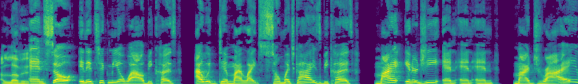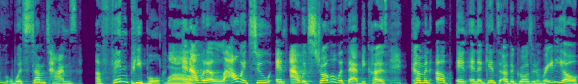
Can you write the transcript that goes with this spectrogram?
I love it. And so and it took me a while because I would dim my light so much guys because my energy and and and my drive would sometimes offend people. Wow. And I would allow it to and I would struggle with that because coming up and, and against other girls in radio,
